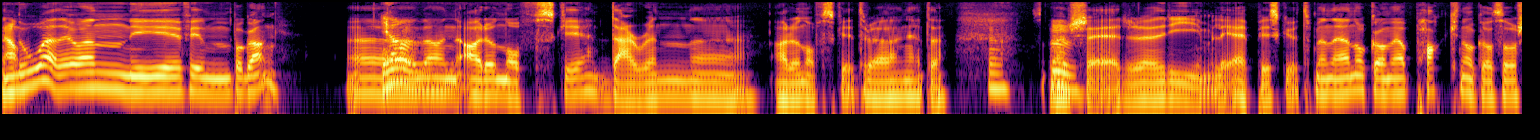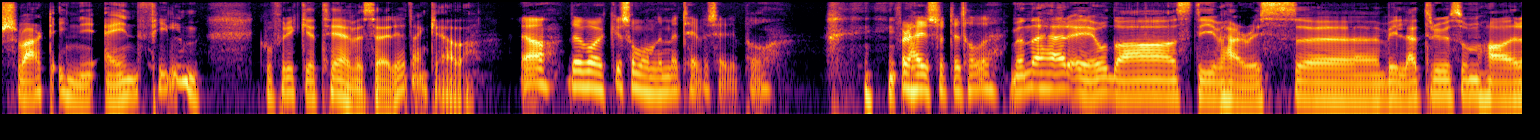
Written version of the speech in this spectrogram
Ja. Nå er det jo en ny film på gang. Uh, Ja. Det er han Aronofsky, Darren uh, Aronofsky, tror jeg han heter. Ja. Mm. ser eh, rimelig episk ut. Men det er noe med å pakke noe så svært inn i én film. Hvorfor ikke TV-serie, tenker jeg da. ja, det var jo ikke så vanlig med TV-serie på For det her er 70-tallet. Men det her er jo da Steve Harris, eh, vil jeg tro, som har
